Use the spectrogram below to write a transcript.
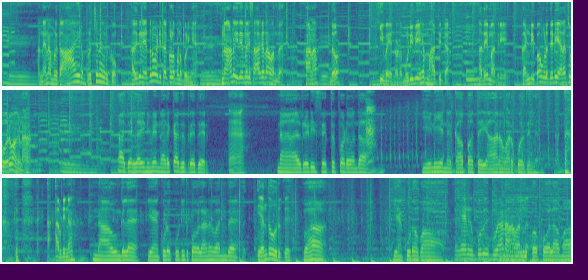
அண்ணே நம்மளுக்கு ஆயிரம் பிரச்சனை இருக்கும். அதுக்கு எத்தனை வாட்டி தற்கொலை பண்ண போறீங்க? நானும் இதே மாதிரி சாக தான் வந்தேன். ஆனா இதோ இவ என்னோட முடிவையே மாத்திட்டா. அதே மாதிரி கண்டிப்பா உங்களை தேடி யாராச்சும் வருவாங்கண்ணா. அதெல்லாம் இனிமே நடக்காது பிரதர் ஆ, நான் ஆல்ரெடி செத்து போட வந்தா இனி என்னை காப்பாத்த யாரும் வரப்போறதில்ல. அப்படின்னா? நான் உங்களை என் கூட கூட்டிட்டு போகலான்னு வந்தேன். எந்த ஊருக்கு? வா. என் கூட வா. எனக்கு புரிய இப்ப போலாமா?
